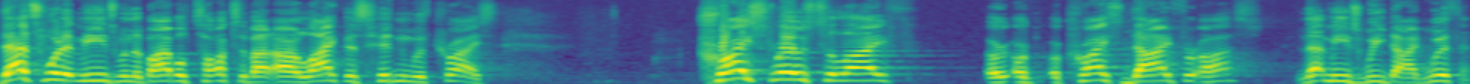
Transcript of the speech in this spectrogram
That's what it means when the Bible talks about our life is hidden with Christ. Christ rose to life, or, or, or Christ died for us, and that means we died with him.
